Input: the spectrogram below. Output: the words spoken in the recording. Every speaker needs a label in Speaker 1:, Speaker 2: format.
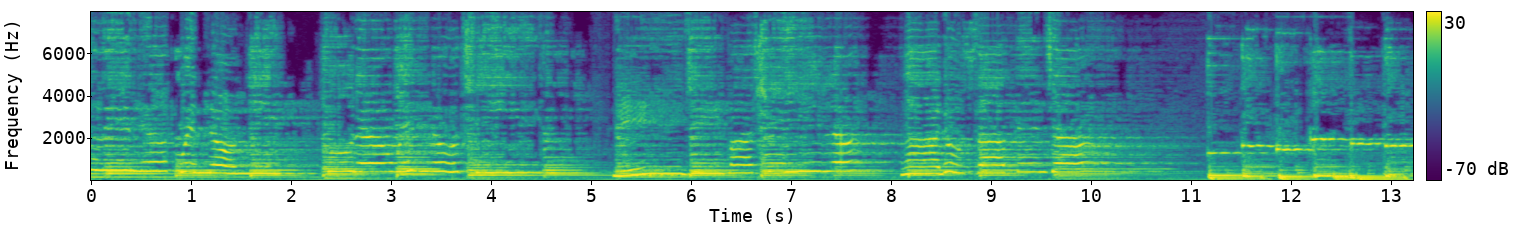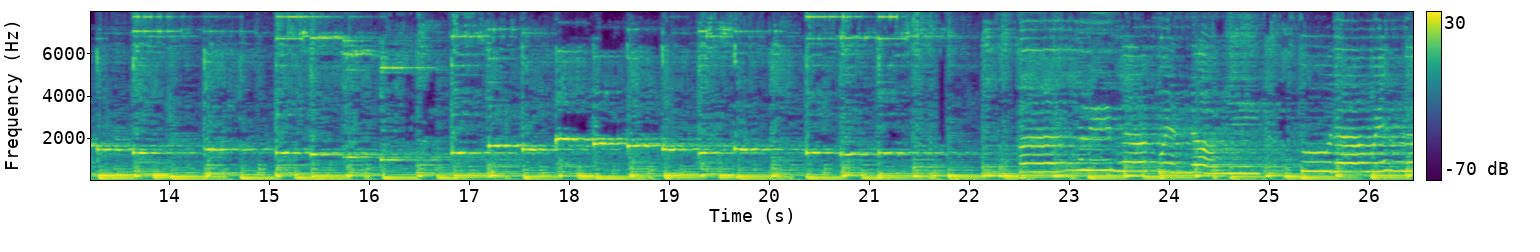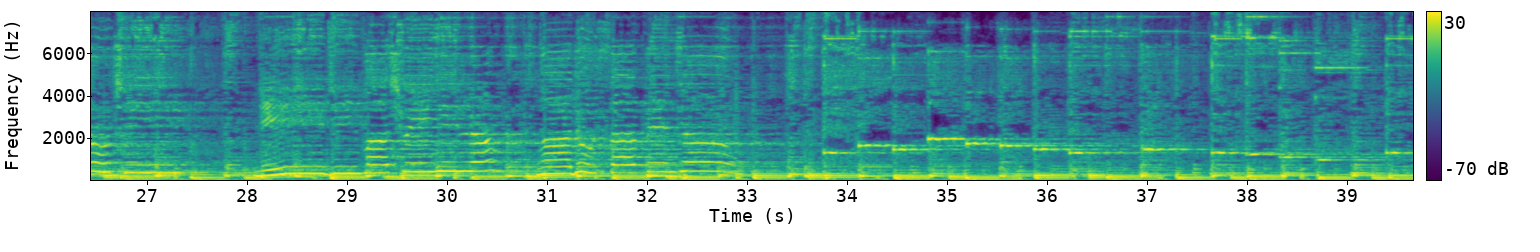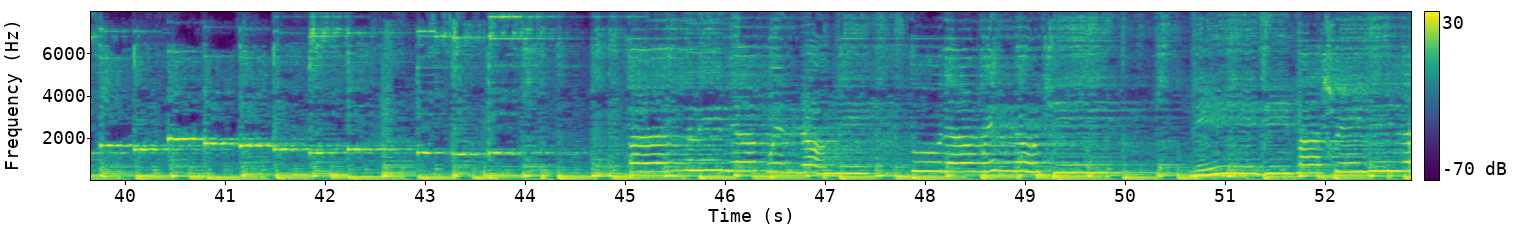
Speaker 1: လေးများပွင့်တော်မြ ရွှေရည်လမ်းငါတို့စာပင်ကြောင်းပန်းကလေးများပွင့်တော့မည်ပူတာဝင်းတို့ချီနေကြီးမှာရွှေရည်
